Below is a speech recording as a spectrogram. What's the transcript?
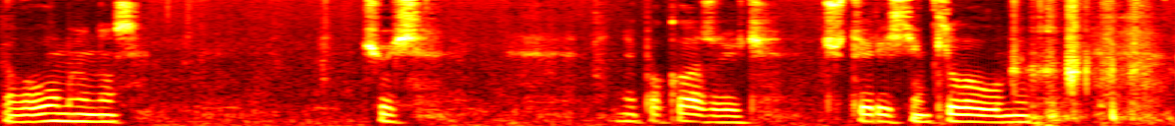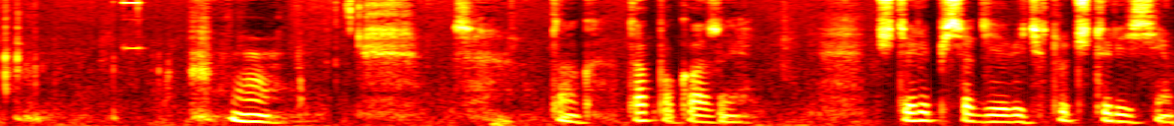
кілооми у нас щось не показують. 4,7 кілоомів. Так, так показує. 4,59, тут 4,7.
